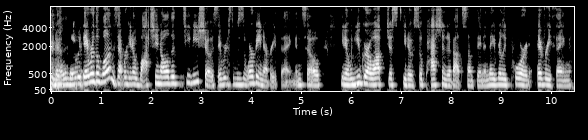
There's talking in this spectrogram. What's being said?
You know, they were they were the ones that were, you know, watching all the TV shows. They were just absorbing everything. And so, you know, when you grow up just, you know, so passionate about something and they really poured everything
